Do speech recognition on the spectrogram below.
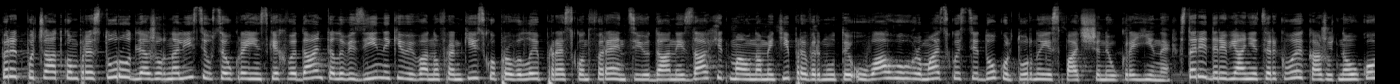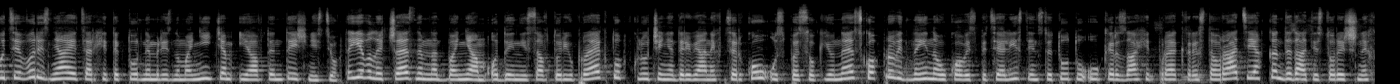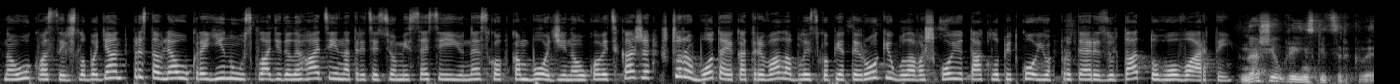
Перед початком прес-туру для журналістів всеукраїнських видань, телевізійників Івано-Франківську провели прес-конференцію. Даний захід мав на меті привернути увагу громадськості до культурної спадщини України. Старі дерев'яні церкви, кажуть науковці, вирізняються архітектурним різноманіттям і автентичністю та є величезним надбанням. Один із авторів проекту включення дерев'яних церков у список ЮНЕСКО, провідний науковий спеціаліст інституту Укрзахід проект реставрація, кандидат історичних наук Василь Слободян представляв Україну у складі делегації на 37-й сесії ЮНЕСКО в Камбоджі. Науковець каже, що робота, яка тривала близько п'яти років, була важкою та клопіткою, проте результат того вартий. Наші українські церкви,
